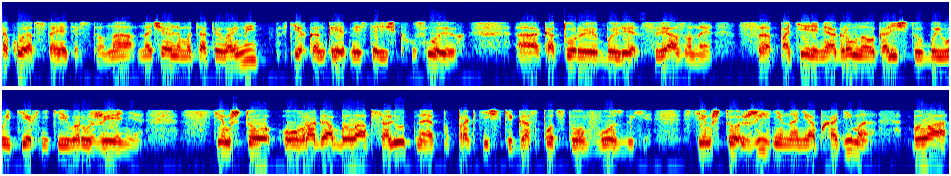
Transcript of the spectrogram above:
такое обстоятельство. На начальном этапе войны, в тех конкретно исторических условиях, э, которые были связаны с потерями огромного количества боевой техники и вооружения, тем, что у врага было абсолютное практически господство в воздухе, с тем, что жизненно необходимо было,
